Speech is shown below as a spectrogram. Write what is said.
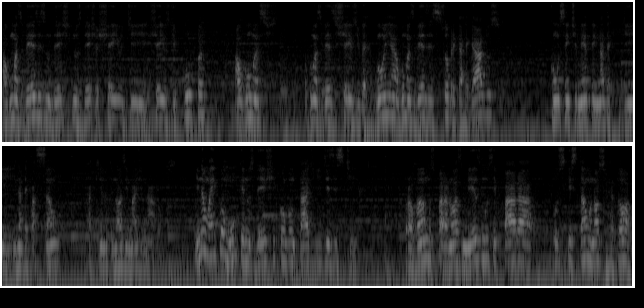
Algumas vezes nos deixa, nos deixa cheio de, cheios de culpa, algumas, algumas vezes cheios de vergonha, algumas vezes sobrecarregados com o sentimento de inadequação aquilo que nós imaginávamos. E não é incomum que nos deixe com vontade de desistir. Provamos para nós mesmos e para os que estão ao nosso redor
